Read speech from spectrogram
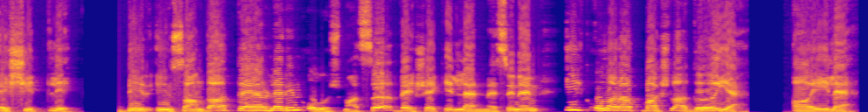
Eşitlik bir insanda değerlerin oluşması ve şekillenmesinin ilk olarak başladığı yer. Aile.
